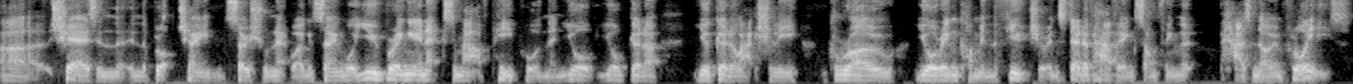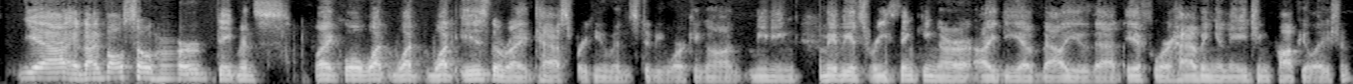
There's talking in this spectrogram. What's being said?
uh, shares in the in the blockchain social network and saying, well, you bring in X amount of people and then you're you're gonna you're gonna actually grow your income in the future instead of having something that has no employees. Yeah, and I've also heard statements like well what what what is the right task for humans to be working on? Meaning maybe it's rethinking our idea of value that if we're having an aging population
